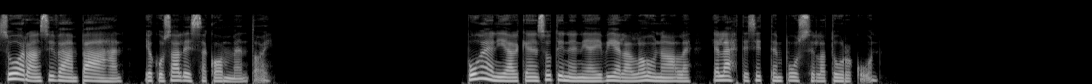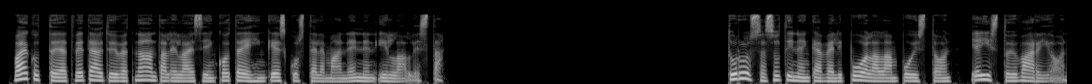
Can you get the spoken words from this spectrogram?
Suoraan syvään päähän joku salissa kommentoi. Puheen jälkeen Sutinen jäi vielä lounaalle ja lähti sitten pussilla Turkuun. Vaikuttajat vetäytyivät naantalilaisiin koteihin keskustelemaan ennen illallista. Turussa Sutinen käveli Puolalan puistoon ja istui varjoon.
